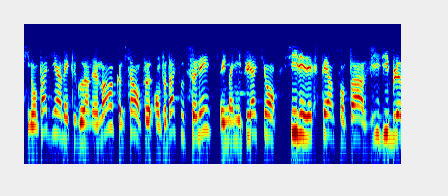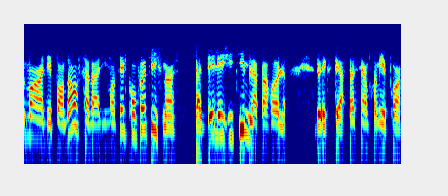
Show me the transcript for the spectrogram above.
qui n'ont pas de lien avec le gouvernement. Comme ça, on peut on peut pas soupçonner une manipulation. Si les experts ne sont pas visiblement indépendants, ça va alimenter le complotisme. Ça délégitime la parole de l'expert. Ça, c'est un premier point.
